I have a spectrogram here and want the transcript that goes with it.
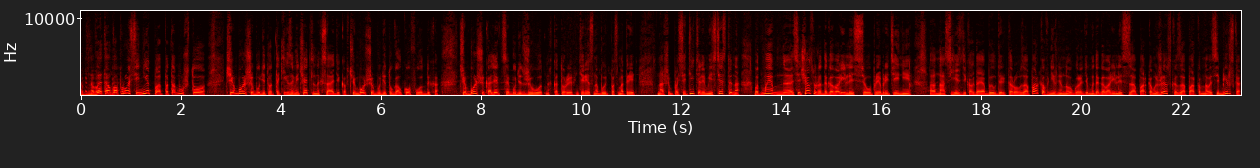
в этом вопросе нет, по- потому что чем больше будет вот таких замечательных садиков, чем больше будет уголков отдыха, чем больше коллекция будет животных, которые интересно будет посмотреть нашим посетителям, естественно, вот мы сейчас уже договорились о приобретении э, на съезде, когда я был директоров зоопарков в Нижнем Новгороде, мы договорились с зоопарком Ижевска, с зоопарком Новосибирска,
